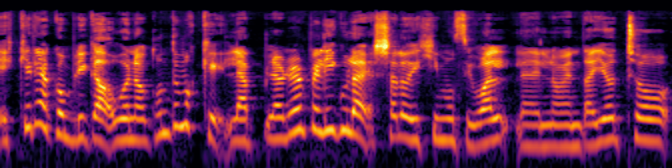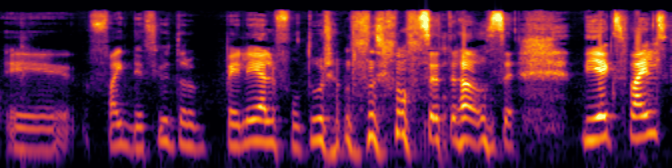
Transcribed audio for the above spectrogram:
Es que era complicado. Bueno, contemos que la, primera película, ya lo dijimos igual, la del 98, eh, Fight the Future, Pelea al Futuro, no sé cómo se traduce, The X-Files,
